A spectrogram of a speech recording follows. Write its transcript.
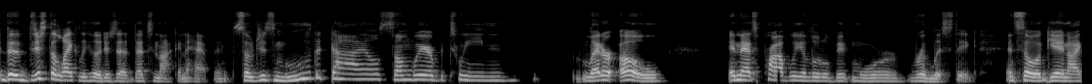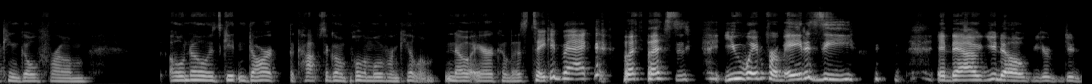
the just the likelihood is that that's not going to happen. So just move the dial somewhere between letter O, and that's probably a little bit more realistic. And so again, I can go from oh no, it's getting dark. The cops are going to pull him over and kill him. No, Erika, let's take it back. let's you went from A to Z and now you know you're you're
